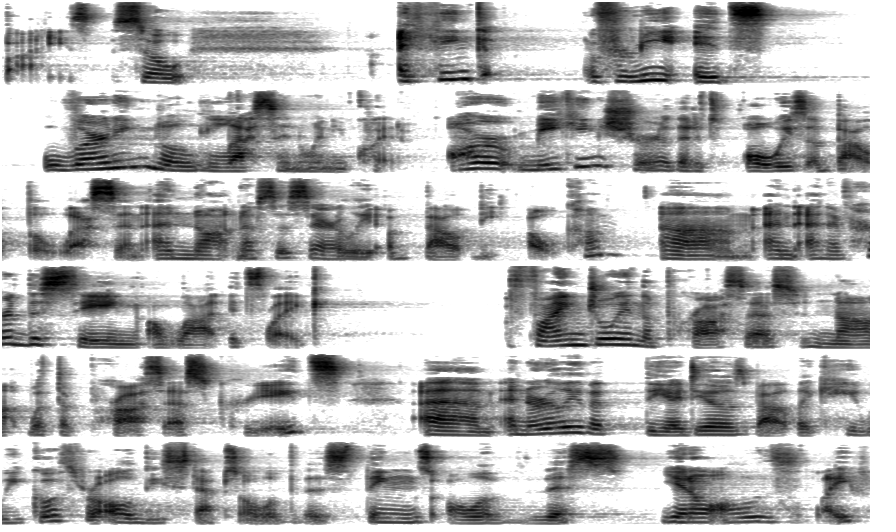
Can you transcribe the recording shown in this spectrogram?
bodies. So I think for me, it's learning the lesson when you quit or making sure that it's always about the lesson and not necessarily about the outcome. Um, and, and I've heard this saying a lot. It's like, find joy in the process, not what the process creates. Um, and really, that the idea is about like, hey, we go through all these steps, all of these things, all of this you know, all of this life.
